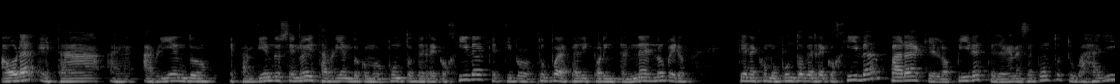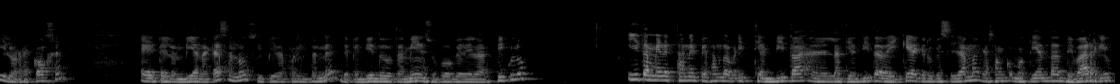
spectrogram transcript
Ahora está eh, abriendo, expandiéndose, ¿no? Y está abriendo como puntos de recogida, que tipo, tú puedes pedir por internet, ¿no? Pero tienes como puntos de recogida para que los pides, te llegan a ese punto, tú vas allí y lo recoges, eh, te lo envían a casa, ¿no? Si pidas por internet, dependiendo también, supongo que del artículo. Y también están empezando a abrir tienditas, eh, la tiendita de Ikea creo que se llama, que son como tiendas de barrio,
